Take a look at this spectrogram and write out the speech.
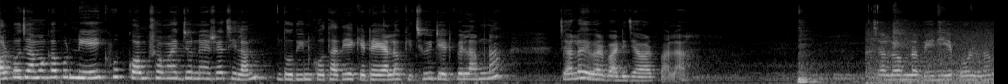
অল্প জামা কাপড় নিয়েই খুব কম সময়ের জন্য এসেছিলাম। দুদিন কোথা দিয়ে কেটে গেল কিছুই টের পেলাম না। চলো এবার বাড়ি যাওয়ার পালা। চলো আমরা বেরিয়ে পড়লাম।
